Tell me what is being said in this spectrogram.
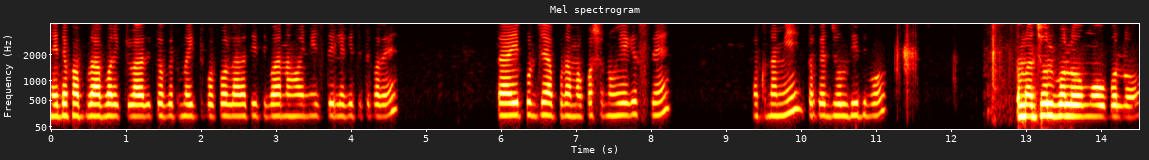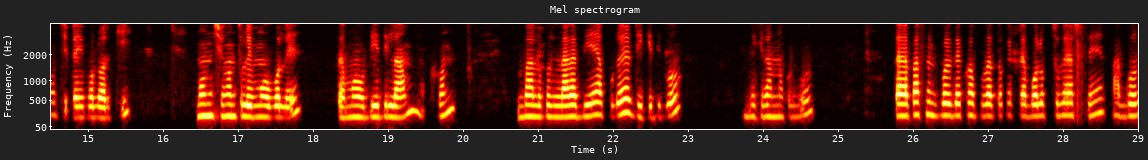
এই দেখো আপুরা, আবার একটু লাড়া দিতে হবে, তোমরা একটু পর পর লাড়া দিয়ে দিবা, না হয় নিচ দিয়ে লেগে যেতে পারে। তাই এই পর্যায়ে আপুরা আমার কষানো হয়ে গেছে। এখন আমি তরকারি ঝোল দিয়ে দিব। তোমরা ঝোল বলো, মৌ বলো, যেটাই বলো আর কি। মনসিং অঞ্চলে মৌ বলে, তা মৌ দিয়ে দিলাম। এখন ভালো করে লাড়া দিয়ে আপুরা ঢেকে দিব। ঢেকে রান্না করব। তা পাঁচ মিনিট পরে দেখো আপুরা একটা বলক চলে আসছে পাগর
